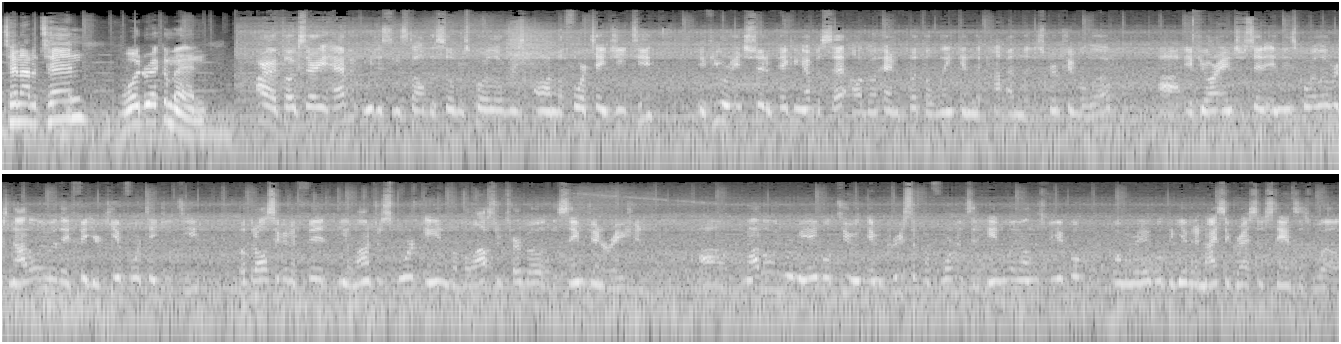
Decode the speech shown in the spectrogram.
10 out of 10, would recommend. All right, folks, there you have it. We just installed the Silvers coilovers on the Forte GT. If you are interested in picking up a set, I'll go ahead and put the link in the, in the description below. Uh, if you are interested in these coilovers, not only will they fit your Kia Forte GT, but they're also going to fit the Elantra Sport and the Veloster Turbo of the same generation. Uh, not only were we able to increase the performance and handling on this vehicle, but we were able to give it a nice aggressive stance as well.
